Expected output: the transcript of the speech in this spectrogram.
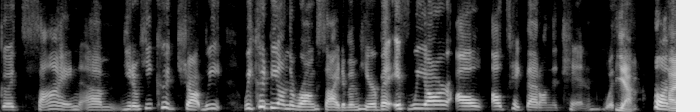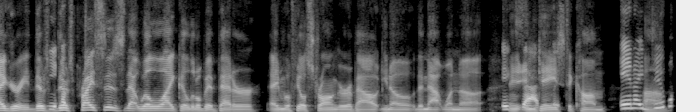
good sign. Um, you know he could shop we we could be on the wrong side of him here, but if we are, I'll I'll take that on the chin with yeah. I agree. There's yeah. there's prices that we'll like a little bit better and we'll feel stronger about, you know, than that one uh exactly. in, in, days to come. And I do um, want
